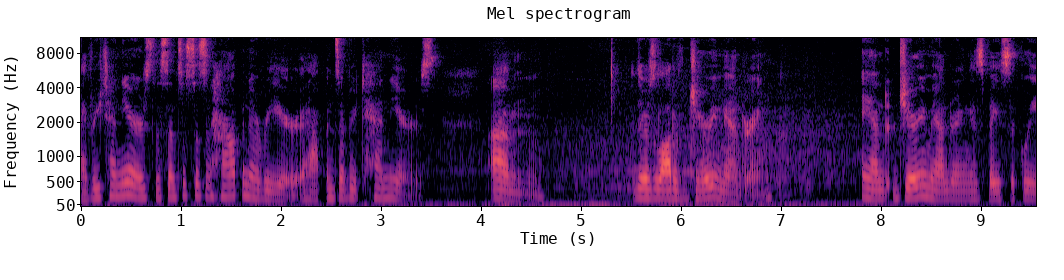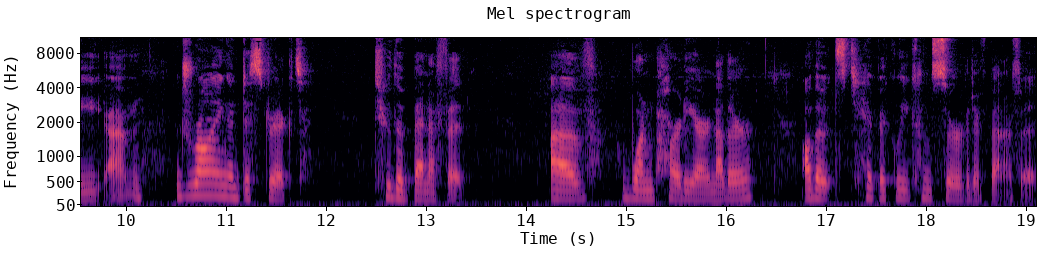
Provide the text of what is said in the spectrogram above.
every 10 years, the census doesn't happen every year, it happens every 10 years. Um, there's a lot of gerrymandering. And gerrymandering is basically um, drawing a district to the benefit of one party or another, although it's typically conservative benefit.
